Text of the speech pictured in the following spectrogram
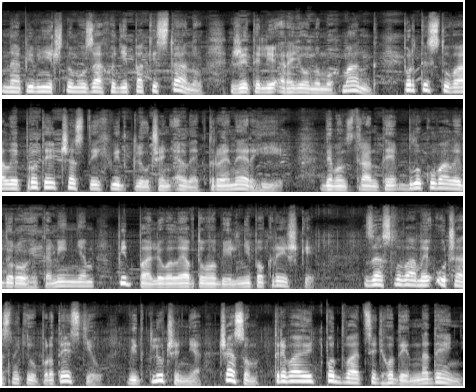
На північному заході Пакистану жителі району Мухманд протестували проти частих відключень електроенергії. Демонстранти блокували дороги камінням, підпалювали автомобільні покришки. За словами учасників протестів, відключення часом тривають по 20 годин на день.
